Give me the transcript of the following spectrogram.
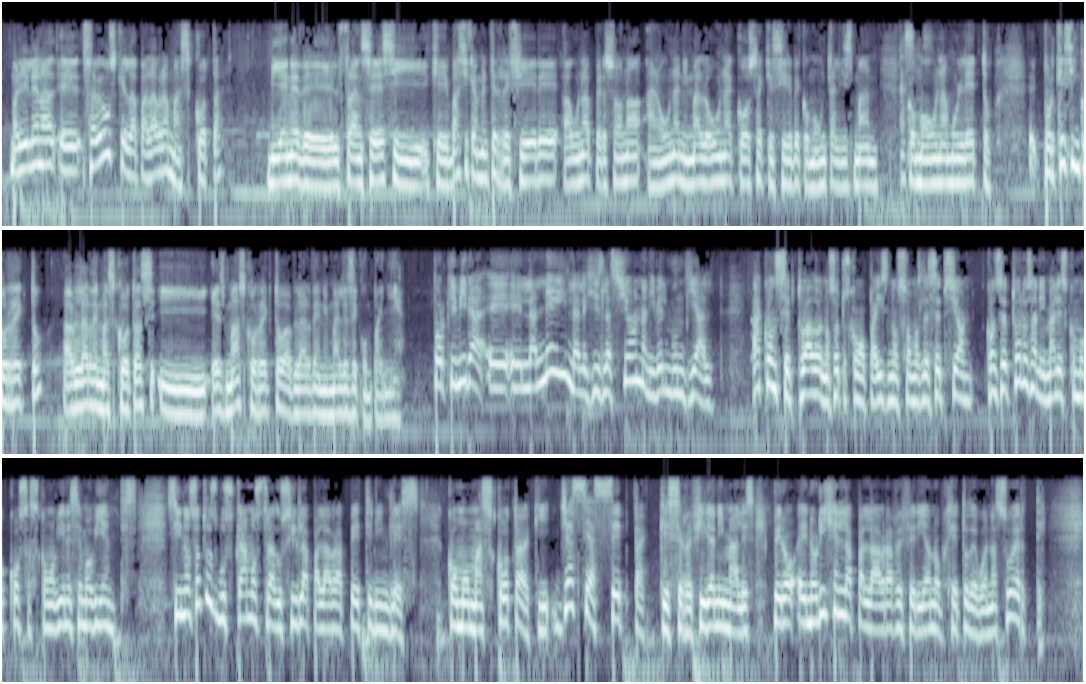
María Elena, eh, sabemos que la palabra mascota viene del francés y que básicamente refiere a una persona, a un animal o una cosa que sirve como un talismán, como un amuleto. Eh, ¿Por qué es incorrecto hablar de mascotas y es más correcto hablar de animales de compañía? Porque mira, eh, eh, la ley, la legislación a nivel mundial ha conceptuado, nosotros como país no somos la excepción, conceptúa a los animales como cosas, como bienes emovientes. Si nosotros buscamos traducir la palabra pet en inglés como mascota aquí, ya se acepta que se refiere a animales, pero en origen la palabra refería a un objeto de buena suerte.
